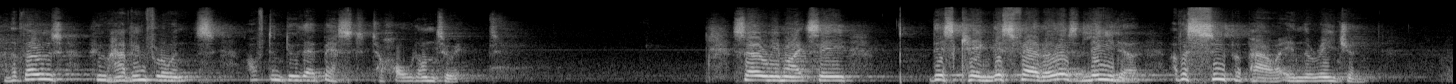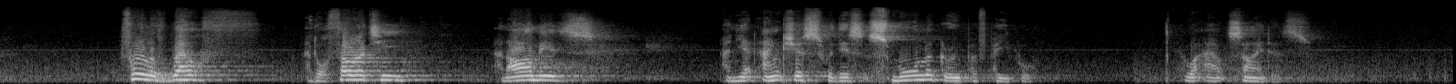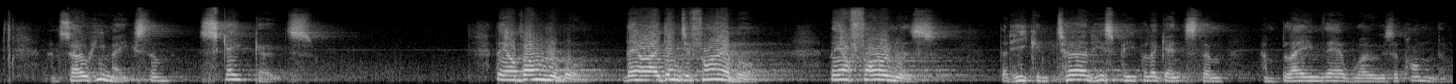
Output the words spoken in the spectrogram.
and that those who have influence often do their best to hold on to it. So we might see this king, this Pharaoh, this leader of a superpower in the region full of wealth and authority and armies, and yet anxious with this smaller group of people who are outsiders. And so he makes them scapegoats. They are vulnerable. They are identifiable. They are foreigners that he can turn his people against them and blame their woes upon them.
